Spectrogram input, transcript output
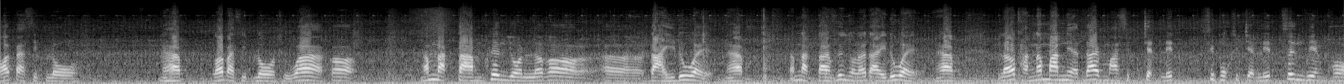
180 โลนะครับ 180 โลถือว่าก็ น้ำหนักตามเครื่องยนต์แล้วก็ไดด้วยนะครับ น้ำหนักตามเครื่องยนต์และไดด้วยนะครับ แล้วถังน้ำมันเนี่ยได้ประมาณ 17 ลิตร 16-17 ลิตร ซึ่งเพียงพอ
